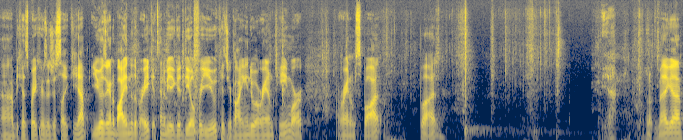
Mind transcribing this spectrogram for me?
uh, because breakers are just like, yep, you guys are going to buy into the break. It's going to be a good deal for you because you're buying into a random team or a random spot. But yeah, open up the mega.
